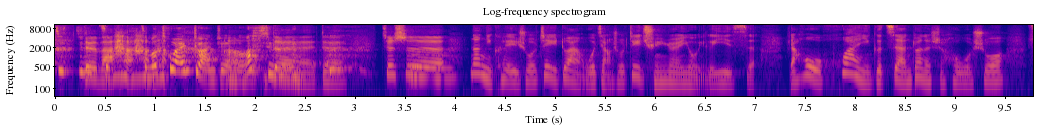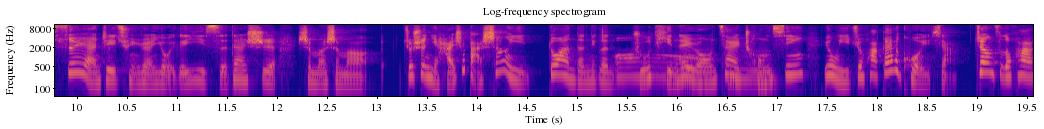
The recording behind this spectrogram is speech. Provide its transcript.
就 就对吧怎怎么突然转折了？嗯对对，就是那你可以说这一段我讲说这群人有一个意思，然后我换一个自然段的时候，我说虽然这群人有一个意思，但是什么什么。就是你还是把上一段的那个主体内容再重新用一句话概括一下，这样子的话，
